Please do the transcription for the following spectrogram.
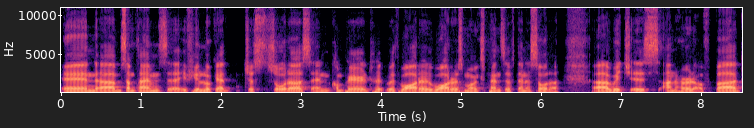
And um, sometimes uh, if you look at just sodas and compare it with water water is more expensive than a soda uh, which is unheard of. But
